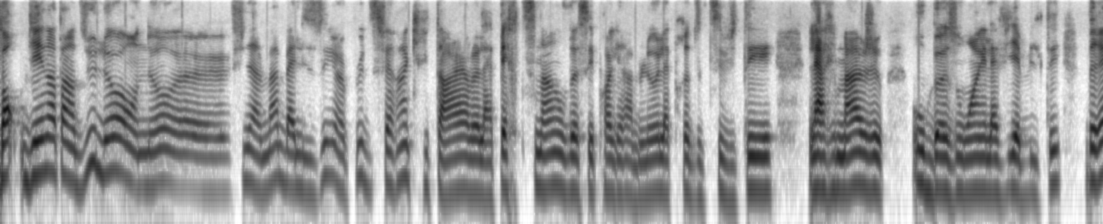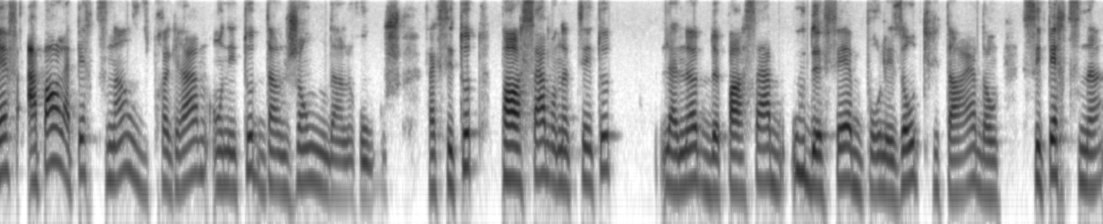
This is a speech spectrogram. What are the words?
Bon, bien entendu, là, on a euh, finalement balisé un peu différents critères, la pertinence de ces programmes-là, la productivité, l'arrimage aux besoins, la viabilité. Bref, à part la pertinence du programme, on est tous dans le jaune ou dans le rouge. Fait que c'est tout passable, on obtient toute la note de passable ou de faible pour les autres critères. Donc, c'est pertinent,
